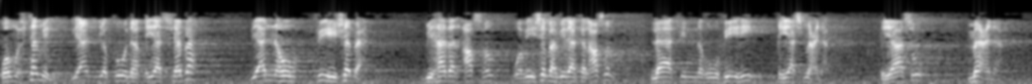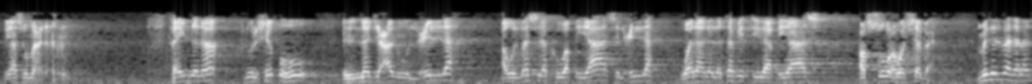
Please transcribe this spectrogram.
ومحتمل لأن يكون قياس شبه لأنه فيه شبه بهذا الأصل وفيه شبه بذاك الأصل لكنه فيه قياس معنى. قياس معنى قياس معنى. فإننا نلحقه نجعل العلة أو المسلك هو قياس العلة ولا نلتفت إلى قياس الصورة والشبه. مثل مثلا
